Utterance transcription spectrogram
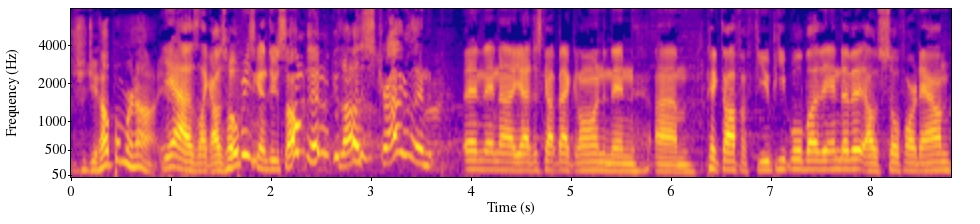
should you help him or not? Yeah, I was like, I was hoping he's gonna do something because I was struggling. And then, uh, yeah, I just got back on and then um, picked off a few people by the end of it. I was so far down.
